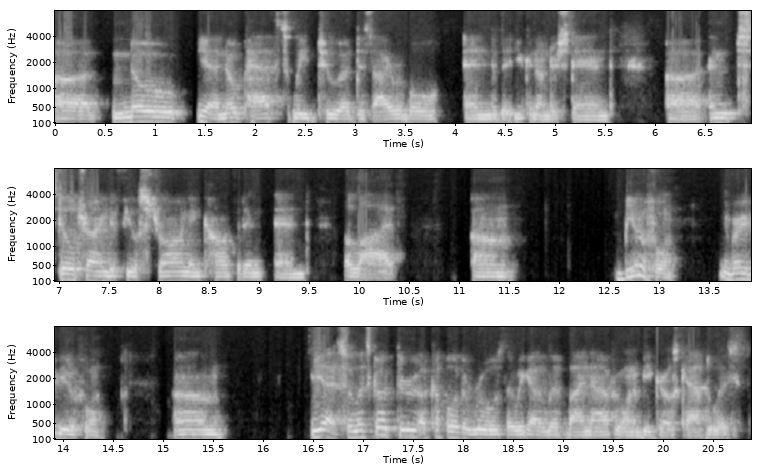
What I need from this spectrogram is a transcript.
Uh, no, yeah, no paths lead to a desirable end that you can understand. Uh, and still trying to feel strong and confident and alive. Um, beautiful, very beautiful. Um, yeah, so let's go through a couple of the rules that we got to live by now if we want to be girls capitalists.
